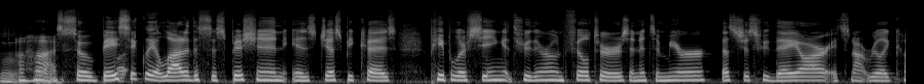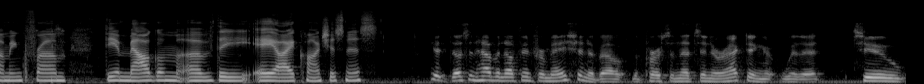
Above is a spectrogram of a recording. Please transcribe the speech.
Uh huh. So basically, a lot of the suspicion is just because people are seeing it through their own filters and it's a mirror. That's just who they are. It's not really coming from the amalgam of the AI consciousness. it doesn't have enough information about the person that's interacting with it to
